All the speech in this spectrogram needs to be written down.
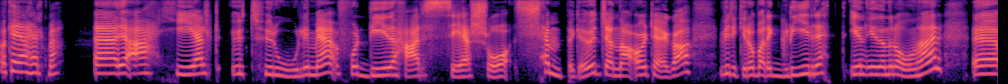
OK, jeg er helt med. Eh, jeg er helt utrolig med, fordi det her ser så kjempegøy ut. Jenna Ortega virker å bare gli rett inn i den rollen her. Eh,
